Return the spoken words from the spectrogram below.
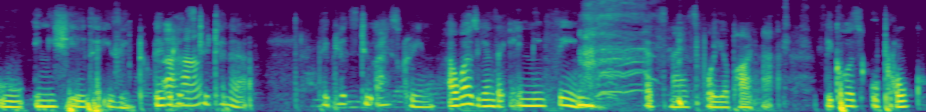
u-initiate izinto, baby, Uh-huh. let's do dinner. Baby, let's do ice cream. I was against anything that's nice for your partner because ubroke.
